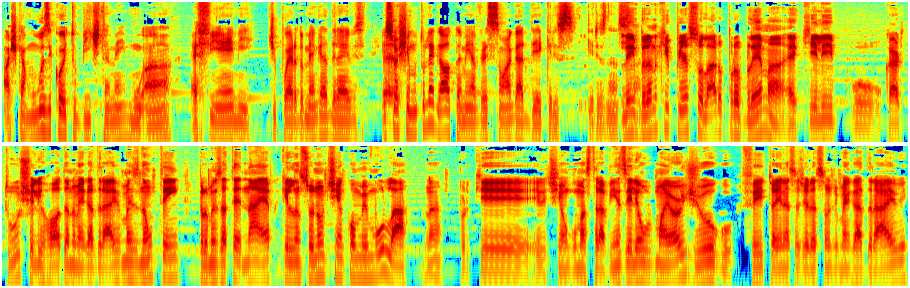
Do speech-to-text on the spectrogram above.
Acho que a música 8 bits também, a FM tipo era do Mega Drive. Isso é. eu achei muito legal também, a versão HD que eles, que eles lançaram. Lembrando que Per Solar, o problema é que ele, o, o, cartucho, ele roda no Mega Drive, mas não tem, pelo menos até na época que ele lançou, não tinha como emular, né? Porque ele tinha algumas travinhas ele é o maior jogo feito aí nessa geração de Mega Drive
